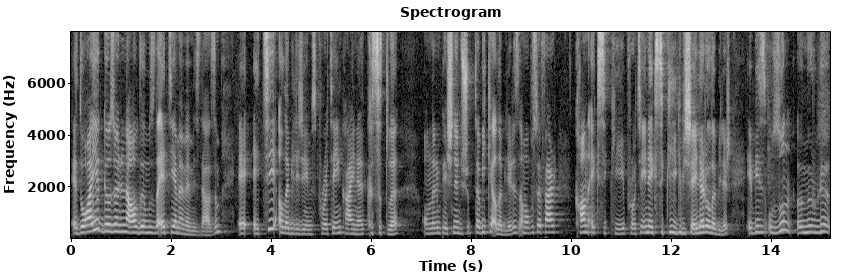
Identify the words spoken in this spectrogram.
E, doğayı göz önüne aldığımızda et yemememiz lazım. E, eti alabileceğimiz protein kaynağı kısıtlı. Onların peşine düşüp tabii ki alabiliriz ama bu sefer kan eksikliği, protein eksikliği gibi şeyler olabilir. E biz uzun ömürlü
